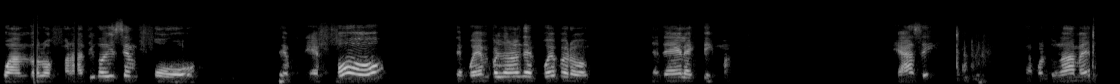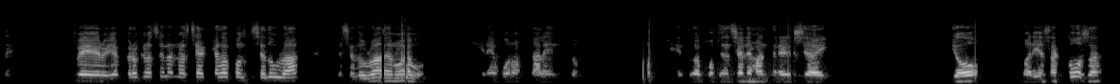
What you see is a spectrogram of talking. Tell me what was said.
cuando los fanáticos dicen fo, es fo, te pueden perdonar después, pero ya tienes el estigma. Es así, desafortunadamente. Pero yo espero que no sea, no sea el caso con CWA. CWA de nuevo tiene buenos talentos todo el potencial de mantenerse ahí. Yo no haría esas cosas,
